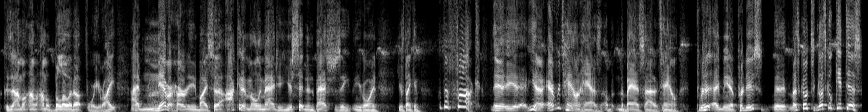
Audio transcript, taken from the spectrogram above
because I'm going I'm, I'm to blow it up for you, right? I have never heard anybody. So I can only imagine you're sitting in the passenger seat and you're going, you're thinking, what the fuck? Uh, You know, every town has a, the bad side of town. I mean, uh, produce. Uh, let's go. To, let's go get this.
